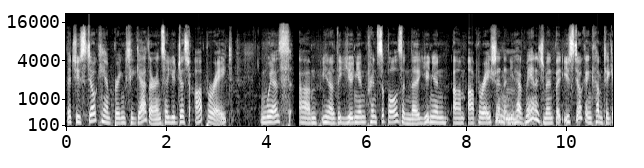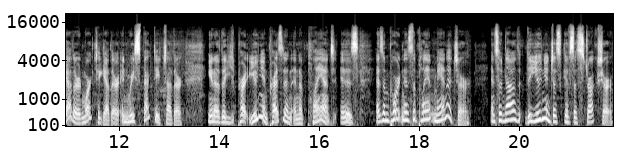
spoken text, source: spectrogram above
that you still can't bring together. And so you just operate with um, you know the union principles and the union um, operation, mm-hmm. and you mm-hmm. have management, but you still can come together and work together and respect each other. You know, the pre- union president in a plant is as important as the plant manager. And so now the union just gives a structure.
